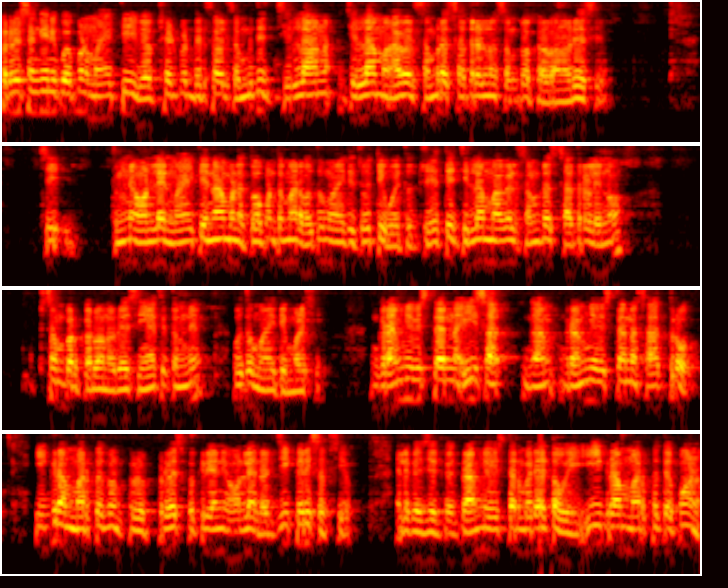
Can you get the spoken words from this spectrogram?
પ્રવેશ અંગેની કોઈ પણ માહિતી વેબસાઇટ પર દર્શાવેલ સંબંધિત જિલ્લાના, જિલ્લામાં આવેલ સમરસ છાત્રાલયનો સંપર્ક કરવાનો રહેશે. જે તમને ઓનલાઈન માહિતી ના મળે તો પણ તમારે વધુ માહિતી જોઈતી હોય તો જે તે જિલ્લામાં આવેલ સમરસ છાત્રાલયનો સંપર્ક કરવાનો રહેશે. અહીંયાથી તમને વધુ માહિતી મળશે. ગ્રામ્ય વિસ્તારના ઈ ગ્રામ્ય વિસ્તારના છાત્રો ઈ ગ્રામ મારફત પણ પ્રવેશ પ્રક્રિયાની ઓનલાઈન અરજી કરી શકશે. એટલે કે જે ગ્રામ્ય વિસ્તારમાં રહેતા હોય ઈ ગ્રામ મારફતે પણ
